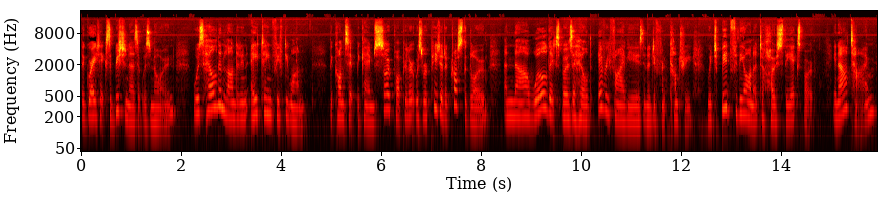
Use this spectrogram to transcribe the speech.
the Great Exhibition as it was known, was held in London in 1851. The concept became so popular it was repeated across the globe, and now World Expos are held every five years in a different country, which bid for the honour to host the expo. In our time,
